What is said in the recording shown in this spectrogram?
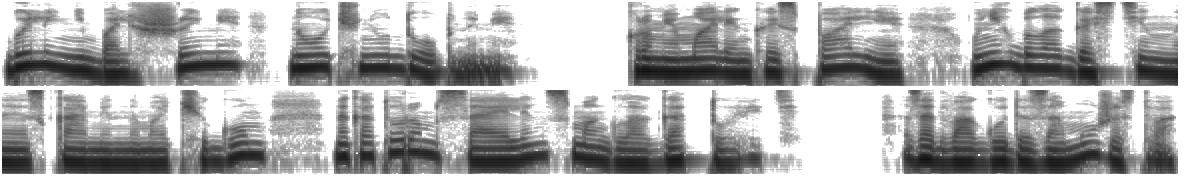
были небольшими, но очень удобными. Кроме маленькой спальни, у них была гостиная с каменным очагом, на котором Сайлен смогла готовить. За два года замужества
